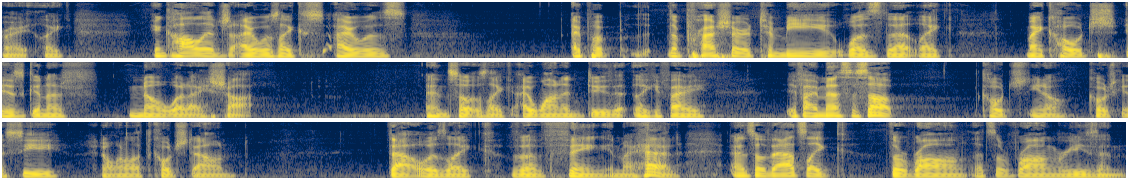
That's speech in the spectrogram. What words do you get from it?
right? Like in college i was like I was i put the pressure to me was that like my coach is gonna f- know what i shot. And so it was like i want to do that like if i if i mess this up coach you know coach can see i don't want to let the coach down. That was like the thing in my head. And so that's like the wrong that's the wrong reason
